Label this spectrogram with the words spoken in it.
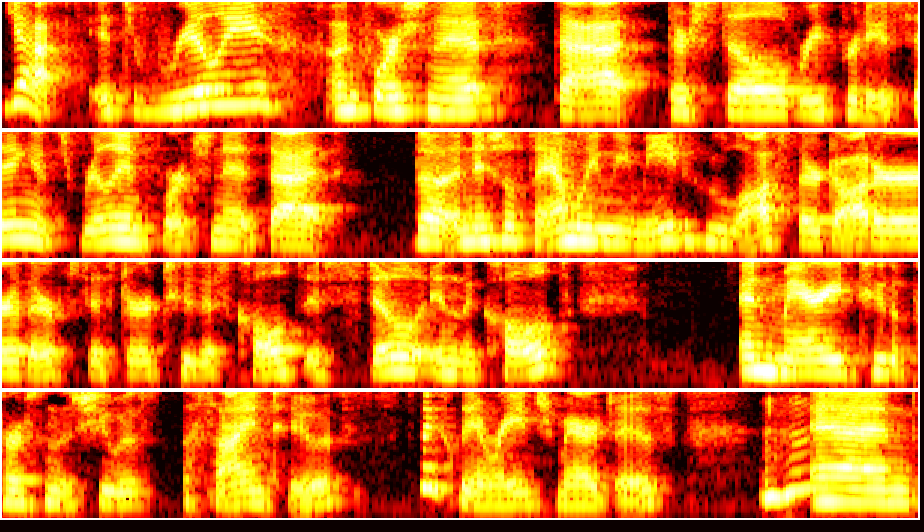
Yeah, it's really unfortunate that they're still reproducing. It's really unfortunate that the initial family we meet who lost their daughter, their sister to this cult is still in the cult and married to the person that she was assigned to. It's, it's basically arranged marriages. Mhm. And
